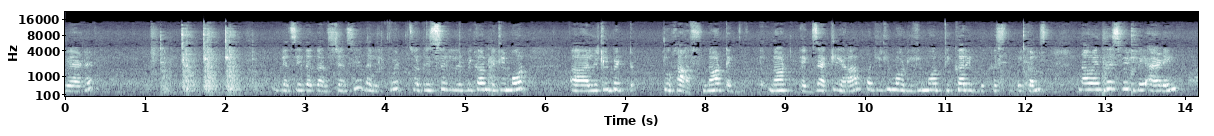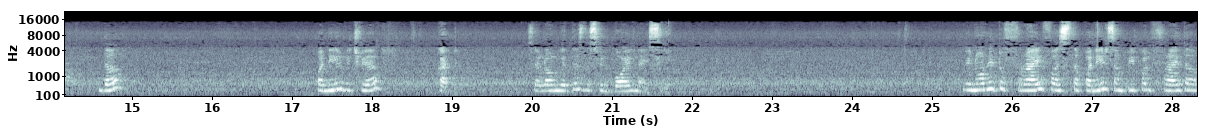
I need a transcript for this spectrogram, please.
we added. You can see the consistency, the liquid. So this will become little more, a uh, little bit to half, not not exactly half, but little more, little more thicker it becomes. Now in this we'll be adding the paneer which we have cut. So along with this, this will boil nicely. We no need to fry first the paneer. Some people fry the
